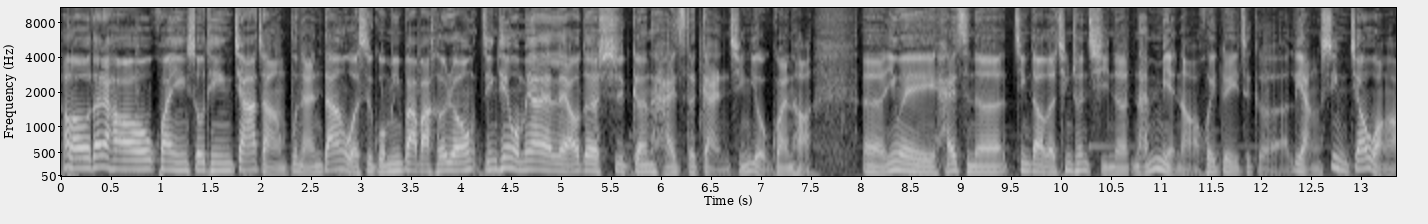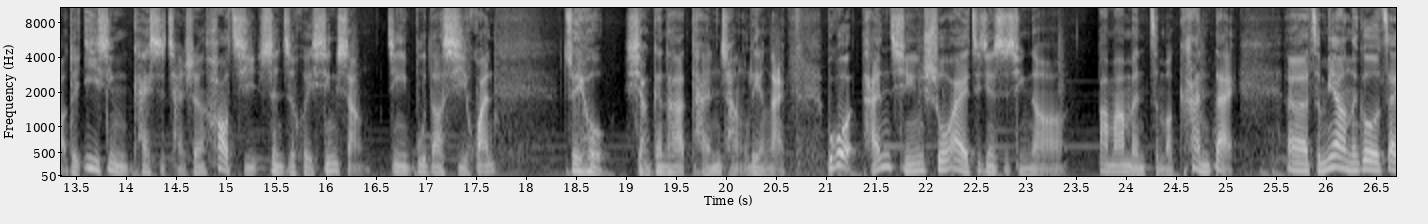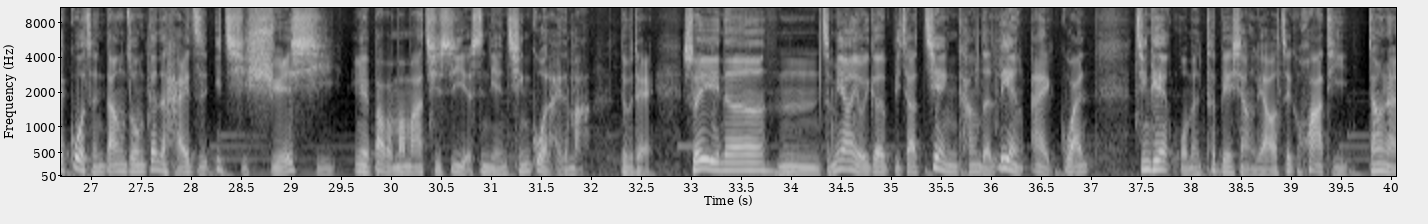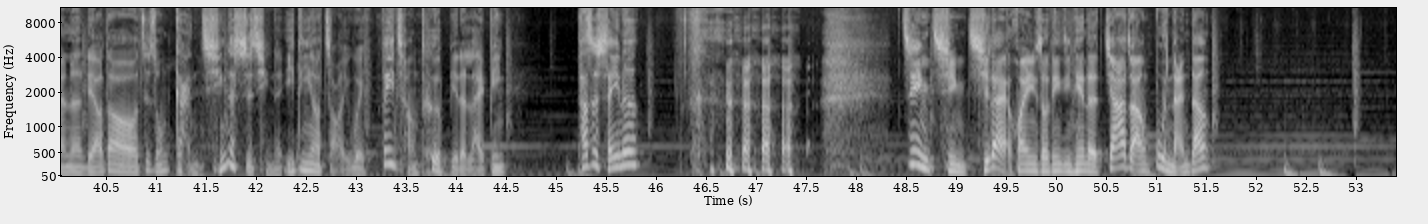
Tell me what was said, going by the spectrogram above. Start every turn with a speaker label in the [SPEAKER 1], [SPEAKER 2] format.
[SPEAKER 1] Hello，大家好，欢迎收听《家长不难当》，我是国民爸爸何荣。今天我们要来聊的是跟孩子的感情有关哈。呃，因为孩子呢进到了青春期呢，难免啊会对这个两性交往啊，对异性开始产生好奇，甚至会欣赏，进一步到喜欢，最后想跟他谈场恋爱。不过谈情说爱这件事情呢，爸妈们怎么看待？呃，怎么样能够在过程当中跟着孩子一起学习？因为爸爸妈妈其实也是年轻过来的嘛，对不对？所以呢，嗯，怎么样有一个比较健康的恋爱观？今天我们特别想聊这个话题。当然了，聊到这种感情的事情呢，一定要找一位非常特别的来宾。他是谁呢？敬请期待，欢迎收听今天的家长不难当。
